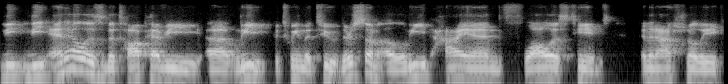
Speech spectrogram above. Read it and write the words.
the the nl is the top heavy uh, league between the two. There's some elite high end flawless teams in the national league.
